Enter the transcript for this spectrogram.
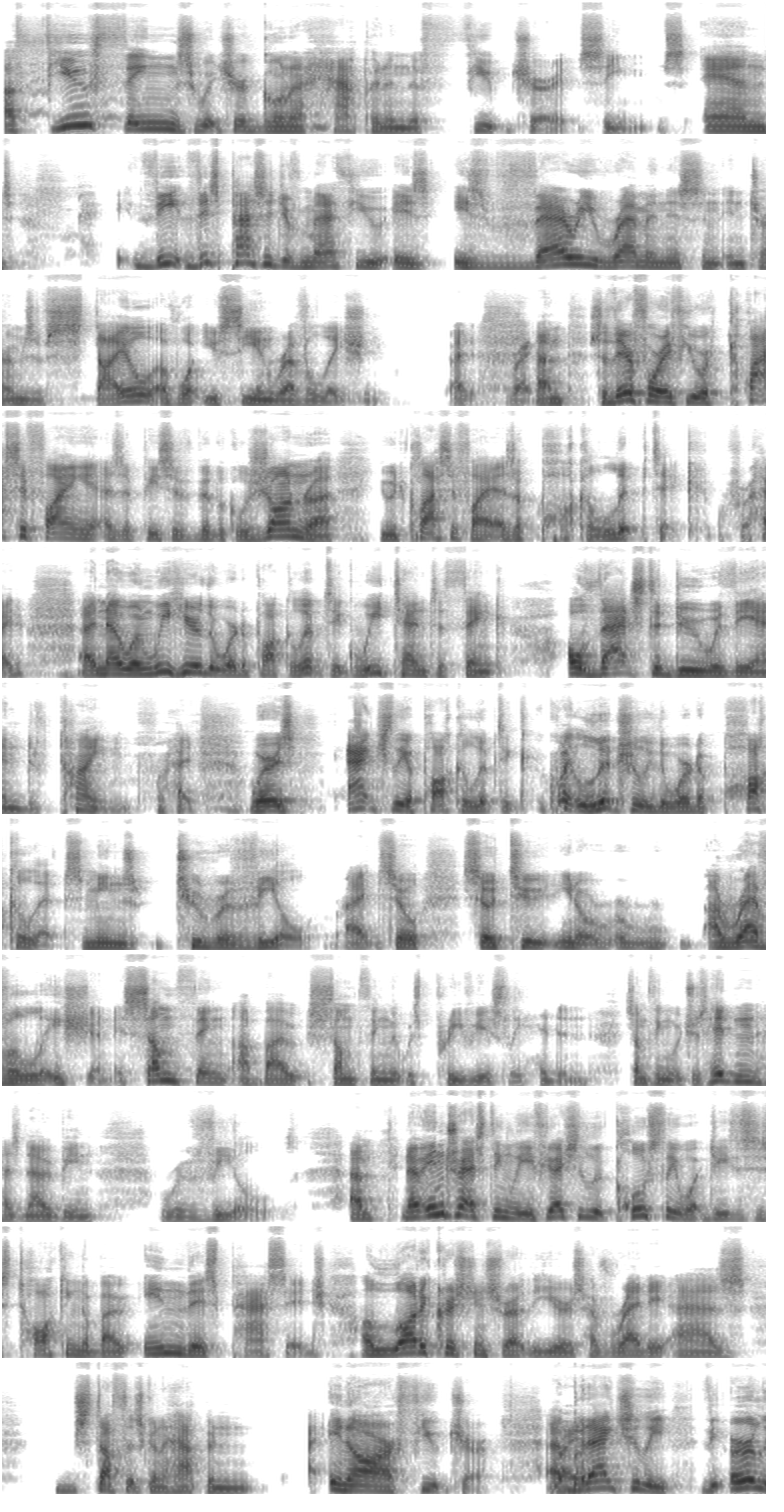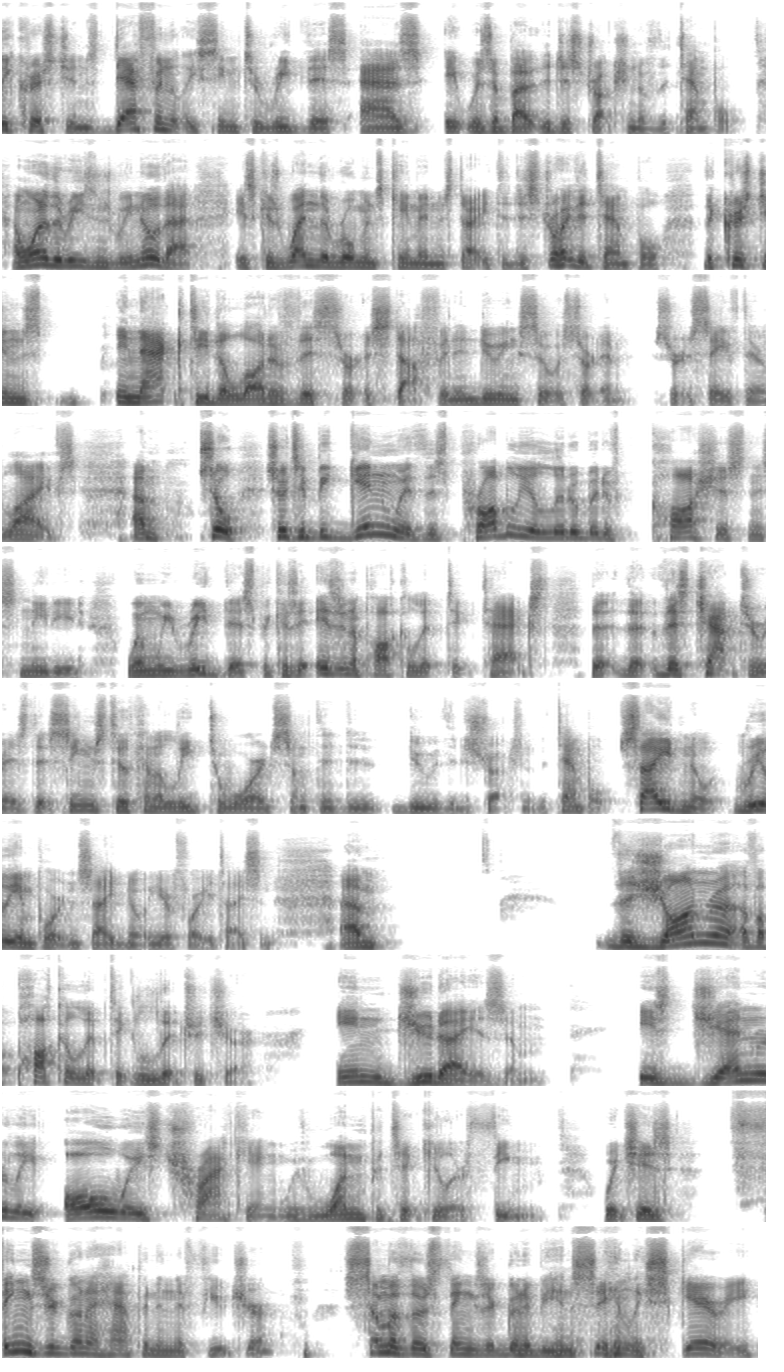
a few things which are going to happen in the future, it seems. And the this passage of Matthew is is very reminiscent in terms of style of what you see in Revelation. Right. Right. Um, so therefore, if you were classifying it as a piece of biblical genre, you would classify it as apocalyptic, right? And now, when we hear the word apocalyptic, we tend to think, oh, that's to do with the end of time, right? Whereas actually, apocalyptic, quite literally, the word apocalypse means to reveal, right? So, so to you know, a revelation is something about something that was previously hidden. Something which was hidden has now been revealed. Um, now, interestingly, if you actually look closely at what Jesus is talking about in this passage, a lot of Christians throughout the years have read it as stuff that's going to happen in our future. Uh, Right. But actually, the early Christians definitely seem to read this as it was about the destruction of the temple. And one of the reasons we know that is because when the Romans came in and started to destroy the temple, the Christians enacted a lot of this sort of stuff, and in doing so, sort of sort of save their lives. Um, so, so to begin with, there's probably a little bit of cautiousness needed when we read this because it is an apocalyptic text that, that this chapter is that seems to kind of lead towards something to do with the destruction of the temple. Side note, really important side note here for you, Tyson. Um, the genre of apocalyptic literature in Judaism is generally always tracking with one particular theme, which is things are going to happen in the future. Some of those things are going to be insanely scary.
